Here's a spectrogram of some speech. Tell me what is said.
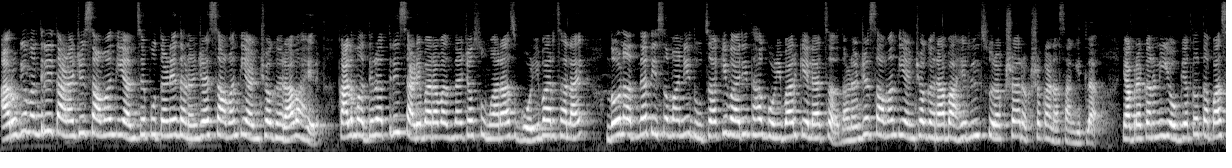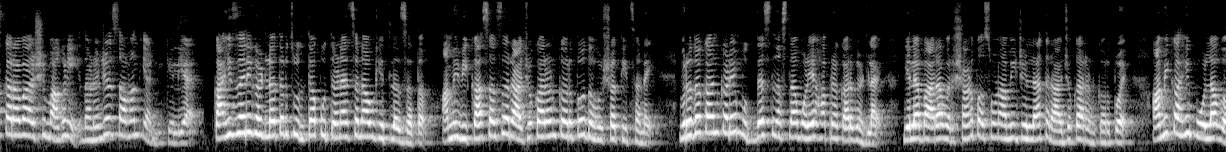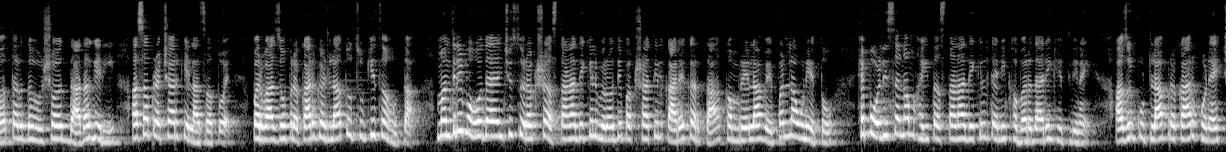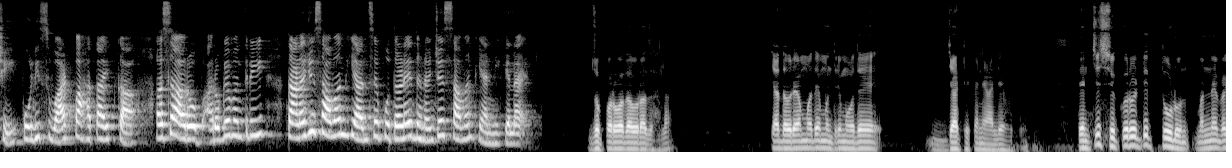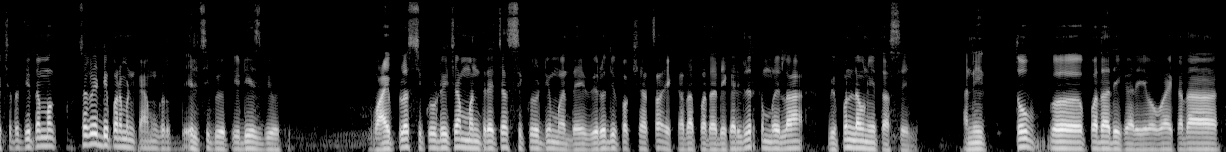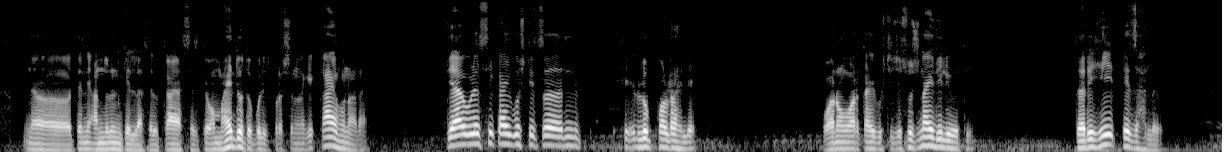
आरोग्यमंत्री तानाजी सावंत यांचे पुतणे धनंजय सावंत यांच्या घराबाहेर. काल मध्यरात्री साडेबारा वाजण्याच्या सुमारास गोळीबार झालाय. दोन अज्ञात इसमांनी दुचाकीवारीत हा गोळीबार केल्याचं धनंजय सावंत यांच्या घराबाहेरील सुरक्षा रक्षकांना सांगितलं. या प्रकरणी योग्य तो तपास करावा अशी मागणी धनंजय सावंत यांनी केली आहे. काही जरी घडलं तर चुलत्या पुतण्याचं नाव घेतलं जातं. आम्ही विकासाचं राजकारण करतो दहशतीचं नाही. विरोधकांकडे मुद्देच नसल्यामुळे हा प्रकार घडलाय. गेल्या बारा वर्षांपासून आम्ही जिल्ह्यात राजकारण करतोय. आम्ही काही बोलावं तर दहशत दादागिरी असा प्रचार केला जातोय. परवा जो प्रकार घडला तो चुकीचा होता. मंत्री महोदयांची सुरक्षा असताना देखील विरोधी पक्षातील कार्यकर्ता कमरेला वेपन लावून येतो. हे पोलिसांना माहीत असताना देखील त्यांनी खबरदारी घेतली नाही. अजून कुठला प्रकार होण्याची पोलीस वाट पाहतायत का? असा आरोप आरोग्यमंत्री तानाजी सावंत यांचे पुतणे धनंजय सावंत यांनी केला आहे जो परवा दौरा झाला त्या दौऱ्यामध्ये मंत्री महोदय ज्या ठिकाणी आले होते त्यांची सिक्युरिटी तोडून म्हणण्यापेक्षा तर तिथं मग सगळे डिपार्टमेंट काम करत होते. एल सी बी होती डी एस बी होती. वाय प्लस सिक्युरिटीच्या मंत्र्याच्या सिक्युरिटीमध्ये विरोधी पक्षाचा एखादा पदाधिकारी जर कमरेला विपण लावून येत असेल आणि तो पदाधिकारी बाबा एखादा त्यांनी आंदोलन केलं असेल काय असेल किंवा माहीत होतं पोलीस प्रशासनाला की काय होणार आहे त्यावेळेसही काही गोष्टीचं हे लूपफॉल राहिले. वारंवार काही गोष्टीची सूचनाही दिली होती. तरीही ते झालं.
